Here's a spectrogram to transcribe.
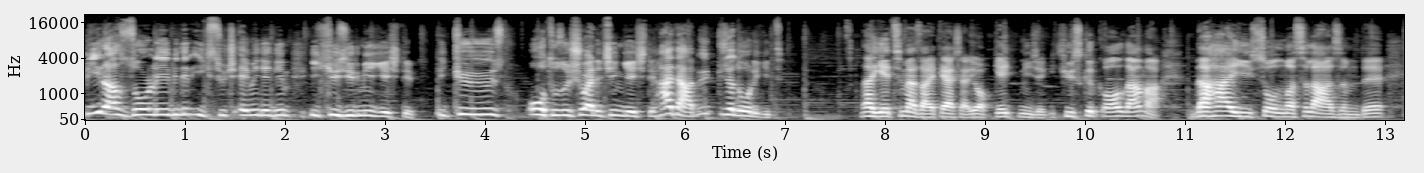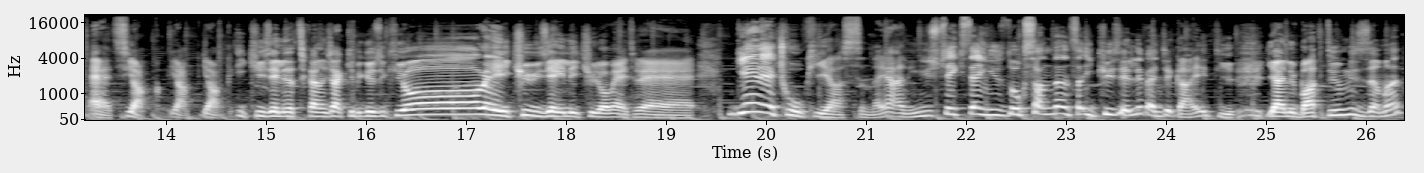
biraz zorlayabilir X3M'i dedim. 220'yi geçti. 230'u şu an için geçti. Hadi abi 300'e doğru git. Da yetmez arkadaşlar. Yok yetmeyecek. 240 oldu ama daha iyisi olması lazımdı. Evet yok yok yok. 250'de tıkanacak gibi gözüküyor ve 250 kilometre. Gene çok iyi aslında. Yani 180 190'dansa 250 bence gayet iyi. Yani baktığımız zaman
